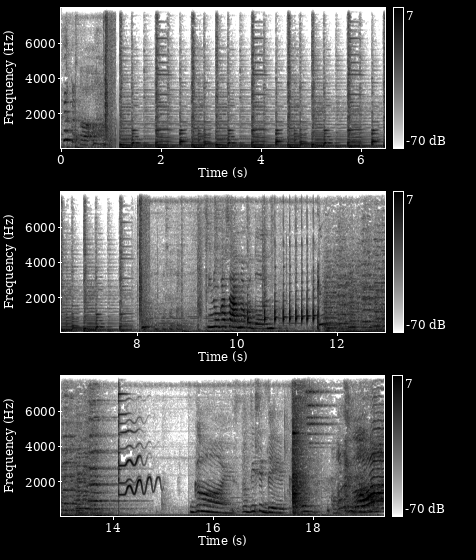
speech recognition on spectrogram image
Sino kasama ko doon? Guys, hindi si Dex. Curry.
